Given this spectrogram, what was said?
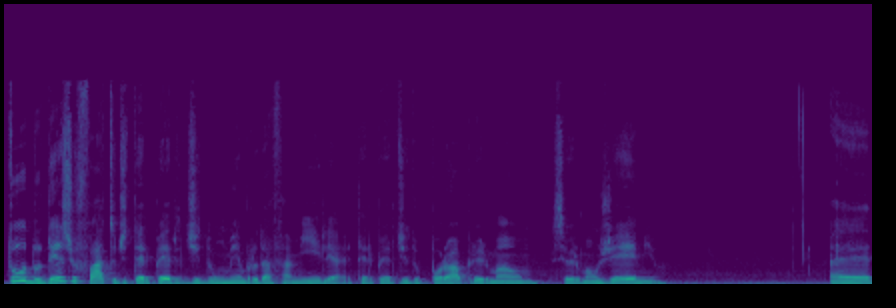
Tudo, desde o fato de ter perdido um membro da família, ter perdido o próprio irmão, seu irmão gêmeo, é,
